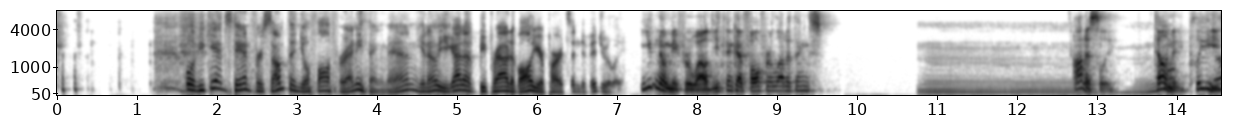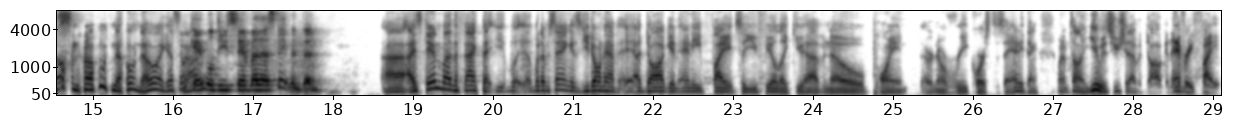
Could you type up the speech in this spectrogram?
Well, if you can't stand for something, you'll fall for anything, man. You know, you got to be proud of all your parts individually. You've known me for a while. Do you think I fall for a lot of things? Mm, Honestly, tell no, me, please. No, no, no, no. I guess Okay, not. Okay, well, do you stand by that statement then? Uh, I stand by the fact that you, what I'm saying is you don't have a dog in any fight, so you feel like you have no point or no recourse to say anything. What I'm telling you is you should have a dog in every fight.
